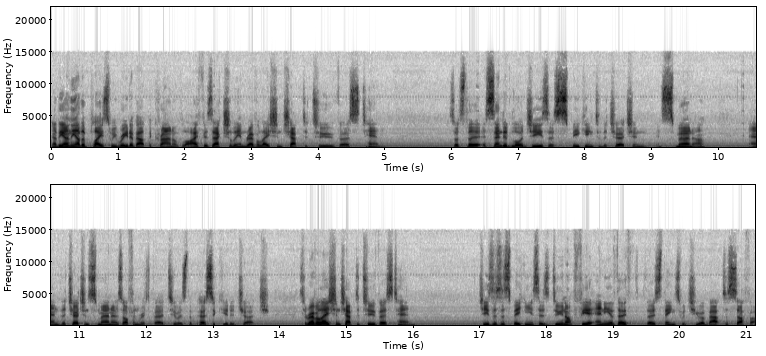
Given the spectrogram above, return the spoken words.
Now, the only other place we read about the crown of life is actually in Revelation chapter 2, verse 10. So it's the ascended Lord Jesus speaking to the church in, in Smyrna, and the church in Smyrna is often referred to as the persecuted church. So, Revelation chapter 2, verse 10, Jesus is speaking. He says, Do not fear any of those, those things which you are about to suffer.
